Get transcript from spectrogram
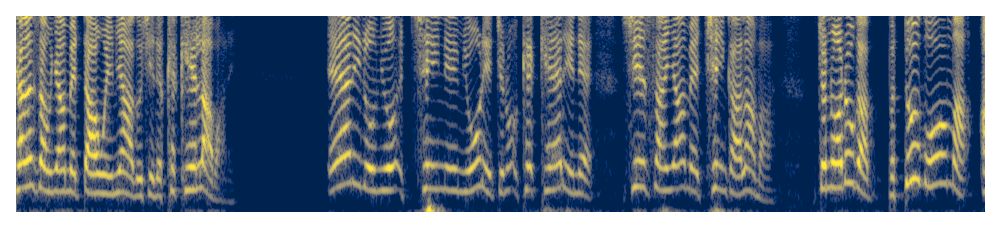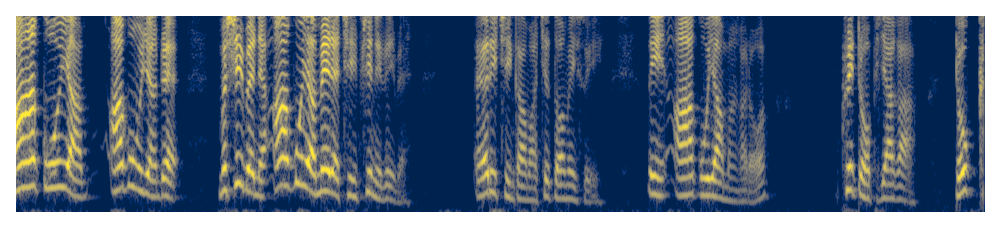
ထမ်းဆောင်ကြမဲ့တာဝန်များဆိုရှင်ခက်ခဲလာပါတယ်အဲဒီလိုမျိုးအချိန်တွေမျိုးတွေကျွန်တော်အခက်ခဲတွေနဲ့ရှင်ဆိုင်ရမယ်ချိန်ကာလမှာကျွန်တော်တို့ကဘသူ့ကိုမှအားကိုးရအားကိုးရန်အတွက်မရှိဘဲနဲ့အားကိုးရမဲ့တဲ့ချိန်ဖြစ်နေလိမ့်မယ်အဲ့ဒီချိန်ကာမှာချစ်တော်မိတ်ဆွေ သင်အားကိုးရမှာကတော့ခရစ်တော်ဘုရားကဒုက္ခ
